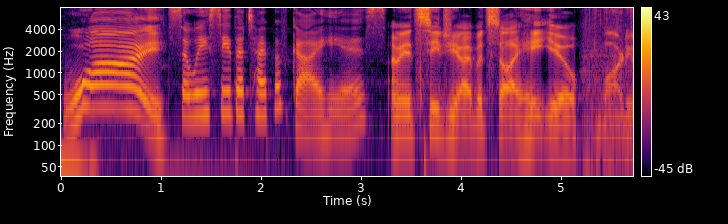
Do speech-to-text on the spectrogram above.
Why? So we see the type of guy he is. I mean, it's CGI, but still, I hate you. వాడి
